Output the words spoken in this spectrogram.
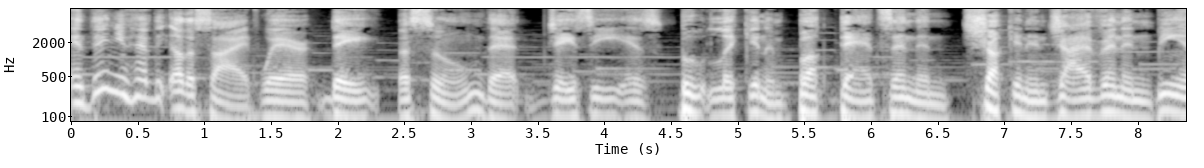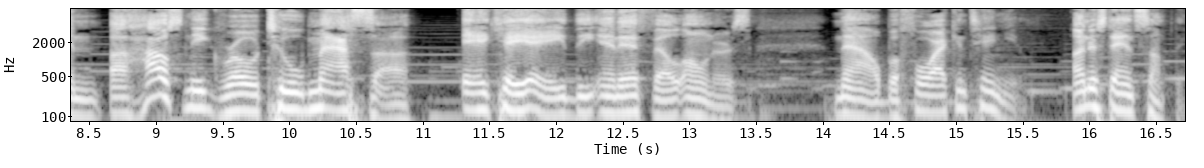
And then you have the other side where they assume that Jay Z is bootlicking and buck dancing and shucking and jiving and being a house Negro to massa, aka the NFL owners. Now, before I continue, understand something.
